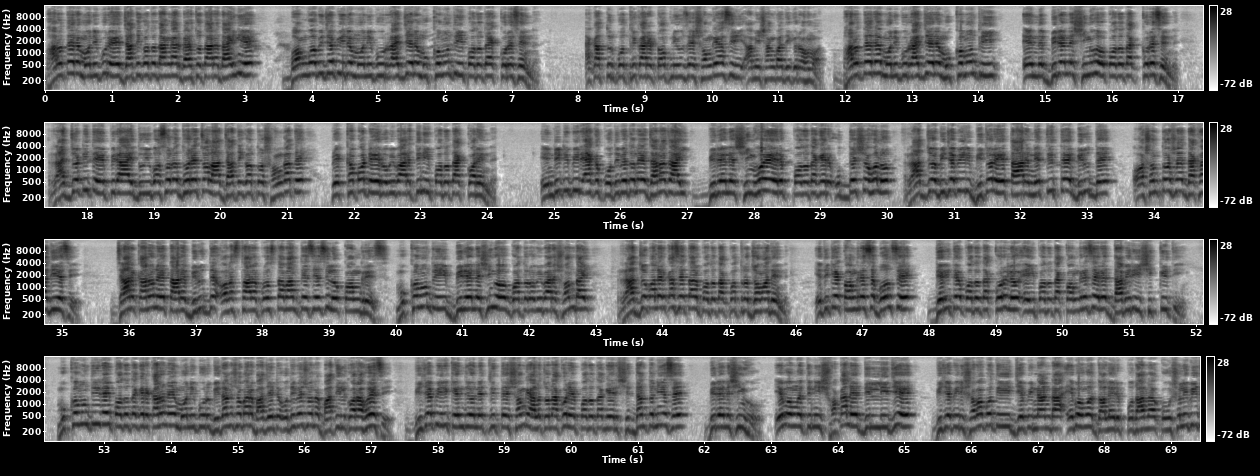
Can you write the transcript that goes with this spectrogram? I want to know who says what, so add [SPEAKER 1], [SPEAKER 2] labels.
[SPEAKER 1] ভারতের মণিপুরে জাতিগত দাঙ্গার ব্যর্থতার দায় নিয়ে বঙ্গ বিজেপির মণিপুর রাজ্যের মুখ্যমন্ত্রী পদত্যাগ করেছেন। একাত্তর পত্রিকার টপ নিউজের সঙ্গে আছি আমি সাংবাদিক রহমত ভারতের মণিপুর রাজ্যের মুখ্যমন্ত্রী এন বীরেন সিংহ পদত্যাগ করেছেন। রাজ্যটিতে প্রায় দুই বছর ধরে চলা জাতিগত সংঘাতে প্রেক্ষাপটে রবিবার তিনি পদত্যাগ করেন। এনডিটিভির এক প্রতিবেদনে জানা যায় বীরেন সিংহ এর পদত্যাগের উদ্দেশ্য হল রাজ্য বিজেপির ভিতরে তার নেতৃত্বের বিরুদ্ধে অসন্তোষ দেখা দিয়েছে। যার কারণে তার বিরুদ্ধে অনাস্থার প্রস্তাব আনতে চেয়েছিল কংগ্রেস। মুখ্যমন্ত্রী বীরেন সিংহ গত রবিবার সন্ধ্যায় রাজ্যপালের কাছে তার পদত্যাগপত্র জমা দেন। এদিকে কংগ্রেসে বলছে, দেরিতে পদত্যাগ করলেও এই পদত্যাগ কংগ্রেসের দাবিরই স্বীকৃতি। মুখ্যমন্ত্রীর এই পদত্যাগের কারণে মণিপুর বিধানসভার বাজেট অধিবেশন বাতিল করা হয়েছে। বিজেপির কেন্দ্রীয় নেতৃত্বের সঙ্গে আলোচনা করে পদত্যাগের সিদ্ধান্ত নিয়েছে বীরেন সিংহ এবং তিনি সকালে দিল্লি যে বিজেপির সভাপতি জেপি নান্ডা এবং দলের প্রধান কৌশলীবিদ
